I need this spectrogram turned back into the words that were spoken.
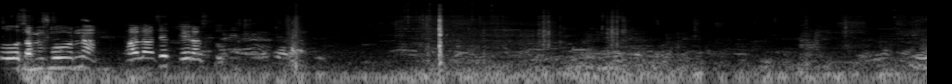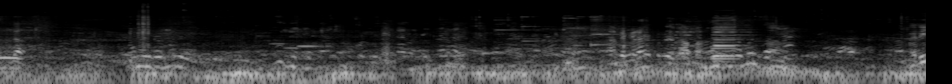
तो संपूर्ण भालाचे थेर असतो आम्ही మరి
